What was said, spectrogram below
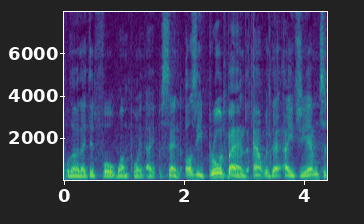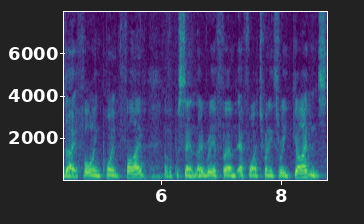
although they did fall 1.8%. Aussie Broadband out with their AGM today, falling 0.5 of a percent. They reaffirmed FY23 guidance,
